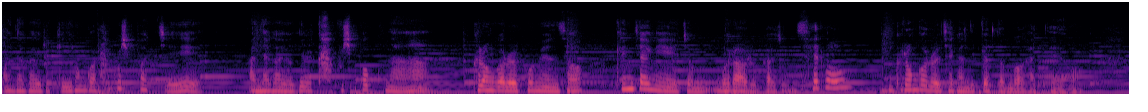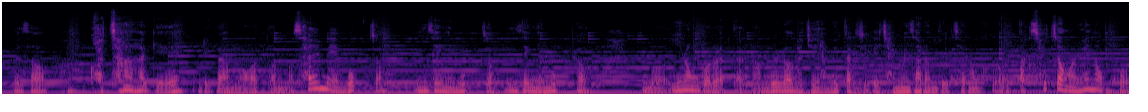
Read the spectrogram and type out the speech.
아, 내가 이렇게 이런 걸 하고 싶었지. 아, 내가 여기를 가고 싶었구나. 그런 거를 보면서 굉장히 좀 뭐라 그럴까 좀 새로운 그런 거를 제가 느꼈던 것 같아요. 그래서 거창하게 우리가 뭐 어떤 뭐 삶의 목적, 인생의 목적, 인생의 목표 뭐 이런 거를 갖다가 물론 아주 야물딱지게 젊은 사람들처럼 그걸 딱 설정을 해놓고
